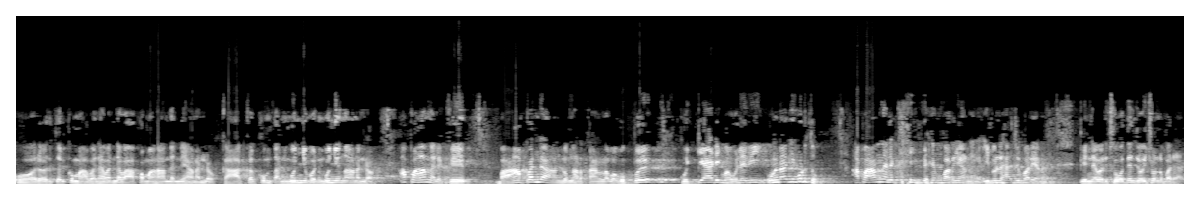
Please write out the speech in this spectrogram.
ഓരോരുത്തർക്കും അവനവന്റെ വാപ്പ മഹാൻ തന്നെയാണല്ലോ. കാക്കക്കും തൻകുഞ്ഞു പൊൻകുഞ്ഞു എന്നാണല്ലോ. അപ്പൊ ആ നിലയ്ക്ക് ബാപ്പന്റെ ആണ്ടും നടത്താനുള്ള വകുപ്പ് കുറ്റ്യാടി മൗലവി ഉണ്ടാക്കി കൊടുത്തു. അപ്പൊ ആ നിലയ്ക്ക് ഇദ്ദേഹം പറയാണ് ഇബുൽ ഹാജ് പറയാണ്. പിന്നെ ഒരു ചോദ്യം ചോദിച്ചുകൊണ്ട് പറയാം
